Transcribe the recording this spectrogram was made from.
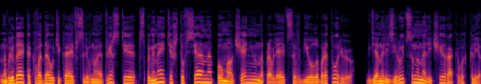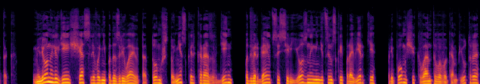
Наблюдая, как вода утекает в сливное отверстие, вспоминайте, что вся она по умолчанию направляется в биолабораторию, где анализируется на наличие раковых клеток. Миллионы людей счастливо не подозревают о том, что несколько раз в день подвергаются серьезной медицинской проверке при помощи квантового компьютера,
